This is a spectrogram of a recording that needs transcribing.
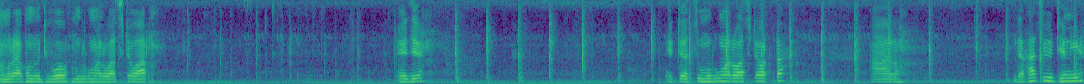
আমরা এখন উঠবো মুরগুমার ওয়াচ টাওয়ার এই যে। এটা হচ্ছে মুরগুমার ওয়াচ টাওয়ারটা আর দেখাচ্ছি উঠে নিয়ে।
